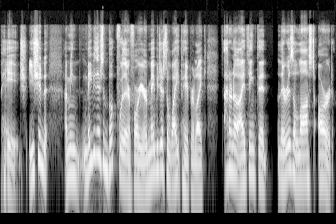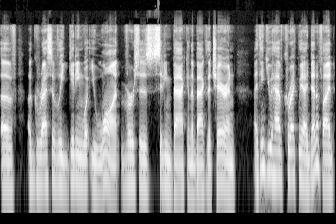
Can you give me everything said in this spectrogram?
page. You should, I mean, maybe there's a book for there for you, or maybe just a white paper. Like, I don't know. I think that there is a lost art of aggressively getting what you want versus sitting back in the back of the chair. And I think you have correctly identified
